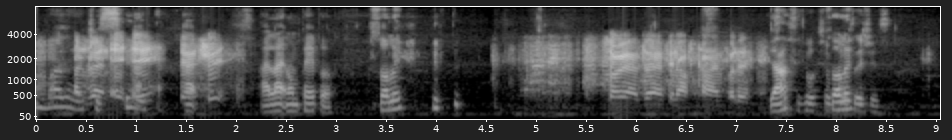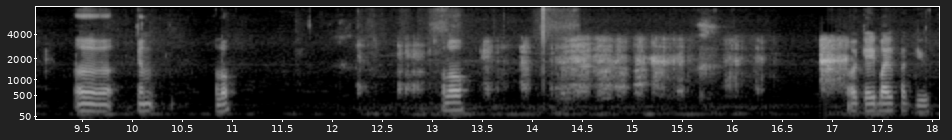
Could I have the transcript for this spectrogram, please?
108A James Street. I like on paper. Sorry? Sorry, I don't have enough time for this. Yeah? Sorry? Ờ, uh, can... Hello? Hello? Okay, bye, fuck you.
